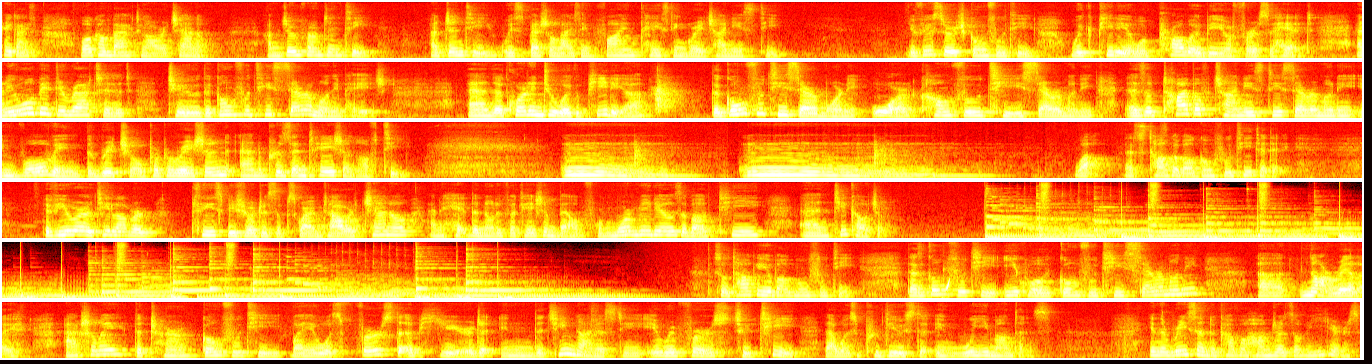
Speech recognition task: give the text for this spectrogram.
Hey guys, welcome back to our channel. I'm Zhen from Zhen Tea. At Zhen Tea, we specialize in fine tasting great Chinese tea. If you search Gongfu tea, Wikipedia will probably be your first hit, and you will be directed to the Gongfu tea ceremony page. And according to Wikipedia, the Gongfu tea ceremony or Kung Fu tea ceremony is a type of Chinese tea ceremony involving the ritual preparation and presentation of tea. Mmm. Mmm. Well, let's talk about Gongfu tea today. If you are a tea lover, please be sure to subscribe to our channel and hit the notification bell for more videos about tea and tea culture. So talking about Gongfu tea, does Gongfu tea equal Gongfu tea ceremony? Uh, not really. Actually, the term Gongfu tea, when it was first appeared in the Qing dynasty, it refers to tea that was produced in Wuyi Mountains. In the recent couple hundreds of years,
